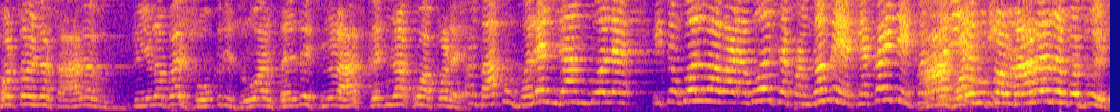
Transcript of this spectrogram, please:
ફરતો એટલે તારે પેલા ભાઈ છોકરી જુવાન થઈ જાય પીળા હાથ કરી નાખવા પડે. પણ બાપુ ભલે ને ગામ બોલે ઈ તો બોલવા વાળા બોલશે પણ ગમે એટલે કહી દઈશ હા ભણવું તો મારે ને બધું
